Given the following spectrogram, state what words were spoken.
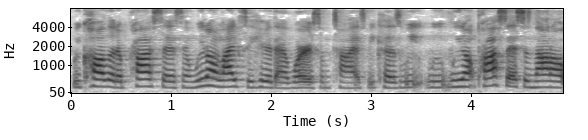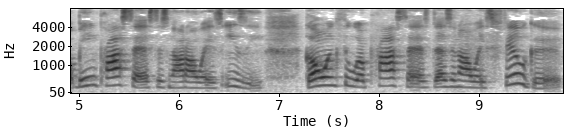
We call it a process and we don't like to hear that word sometimes because we, we, we don't process is not all being processed is not always easy. Going through a process doesn't always feel good,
